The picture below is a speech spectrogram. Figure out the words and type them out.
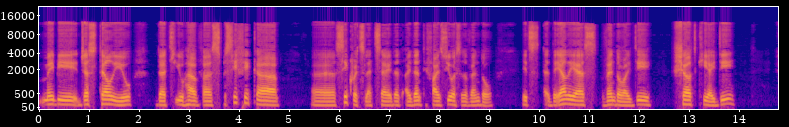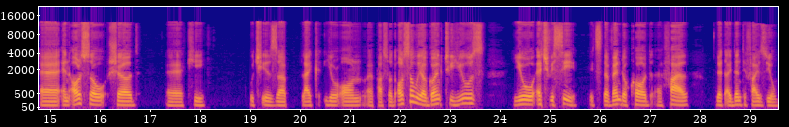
maybe just tell you that you have a specific uh, uh, secrets, let's say, that identifies you as a vendor. It's the alias, vendor ID, shared key ID, uh, and also shared uh, key, which is uh, like your own uh, password. Also, we are going to use your HVC. It's the vendor code file that identifies you.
